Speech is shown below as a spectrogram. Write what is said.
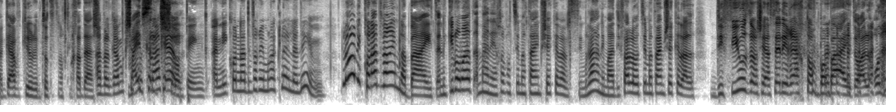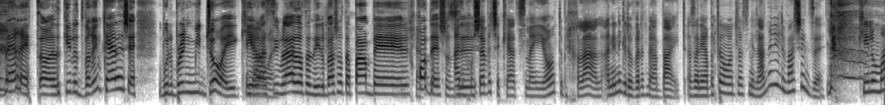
אגב, כאילו למצוא את עצמך מחדש. אבל גם כשאת עושה? שופינג, אני קונה דברים רק לילדים. לא, אני קונה דברים לבית, אני כאילו אומרת, מה, אני עכשיו אוציא 200 שקל על שמלה, אני מעדיפה להוציא 200 שקל על דיפיוזר שיעשה לי ריח טוב בבית, או על עוזרת, או על כאילו דברים כאלה ש- will bring me joy, כאילו. השמלה הזאת, אני אלבש אותה פעם בחודש, אז אני חושבת שכעצמאיות בכלל, אני נגיד עובדת מהבית, אז אני הרבה פעמים אומרת לעצמי, לאן אני אלבש את זה? כאילו מה,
